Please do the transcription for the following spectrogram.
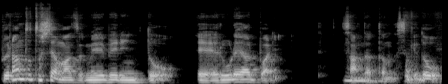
ブランドとしてはまずメーベリンと、えー、ロレアルパリさんだったんですけど、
